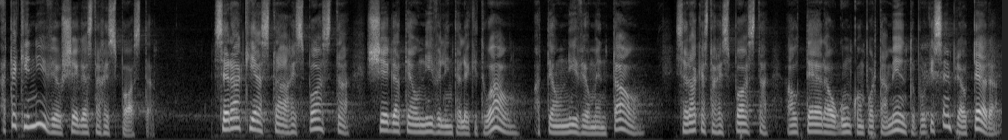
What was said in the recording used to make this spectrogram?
Até que nível chega esta resposta? Será que esta resposta chega até um nível intelectual? Até um nível mental? Será que esta resposta altera algum comportamento? Porque sempre altera.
